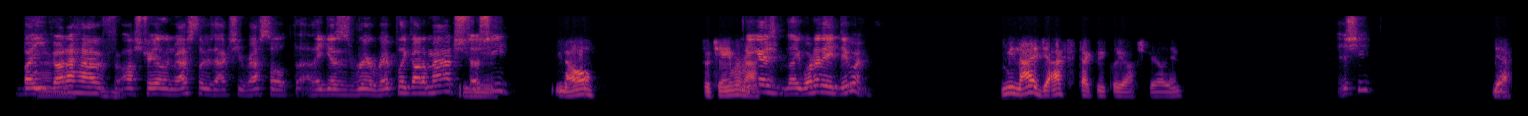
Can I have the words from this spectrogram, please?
But you gotta know. have Mhm. Australian wrestlers actually wrestle. I guess Rhea Ripley got a match, does Mhm. she? No, it's a chamber What do you match. guys like? What are they doing? I mean, Nia Jax is technically Australian. Is she? Yeah,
